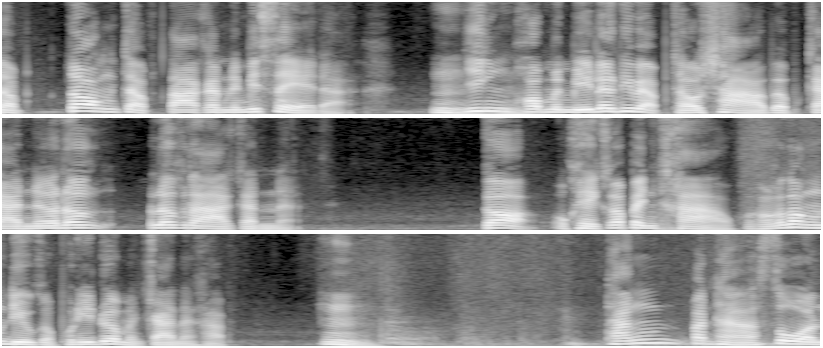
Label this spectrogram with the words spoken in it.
จับจ้องจับตากันเป็นพิเศษอะอืมยิ่งพอมันมีเรื่องที่แบบเฉาๆแบบการเลิกเลิกรากันน่ะ ก็โอเคก็เป็นข่าวเขาก็ต้องดีลกับพวกนี้ด้วยเหมือนกันนะครับ อืม ทั้งปัญหาส่วน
